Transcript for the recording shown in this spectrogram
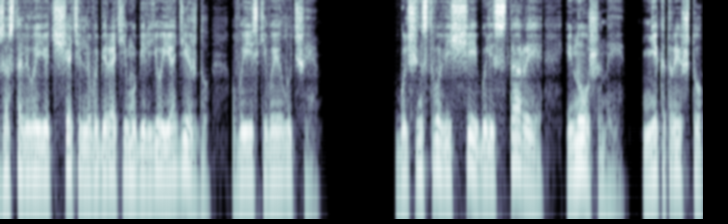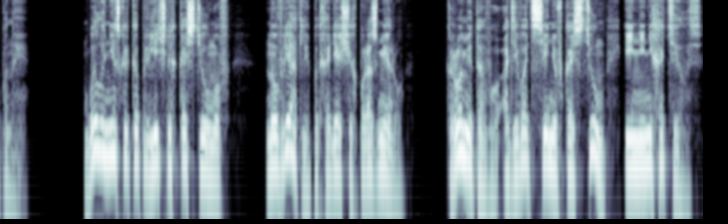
заставила ее тщательно выбирать ему белье и одежду, выискивая лучшее. Большинство вещей были старые и ношенные, некоторые штопанные. Было несколько приличных костюмов, но вряд ли подходящих по размеру. Кроме того, одевать Сеню в костюм Инне не хотелось.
